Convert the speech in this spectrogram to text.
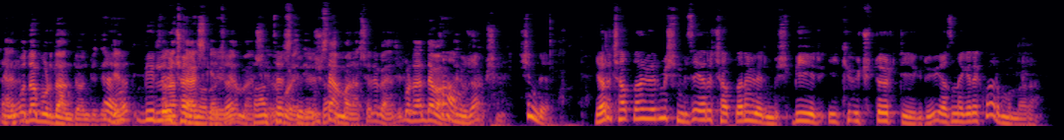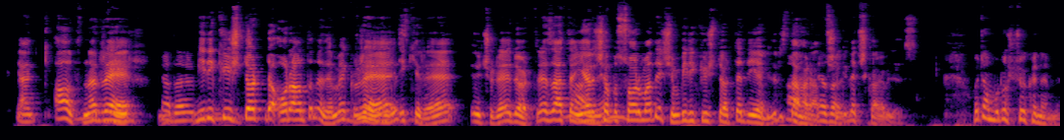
Yani Evet. bu da buradan döndü dedin. Evet. 1 ile Sana 3 ters geliyor. Ben şöyle ters geliyor. Sen bana söyle ben buradan devam Tamam hocam. şimdi. Şimdi yarı çapları vermiş mi bize? Yarı çaplarını vermiş. 1, 2, 3, 4 diye giriyor. Yazmaya gerek var mı bunlara? Yani altına R. Bir ya da 1, 2, 3, 4 ile orantı ne demek? R, Diyebiliriz. 2R, 3R, 4R. Zaten Aynen. yarıçapı sormadığı için 1, 2, 3, 4 de diyebiliriz. Daha Aynen, rahat bir şekilde çıkarabiliriz. Hocam burada şu çok önemli.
